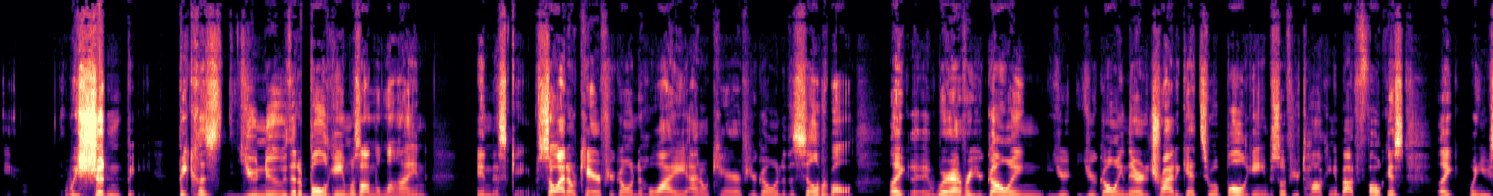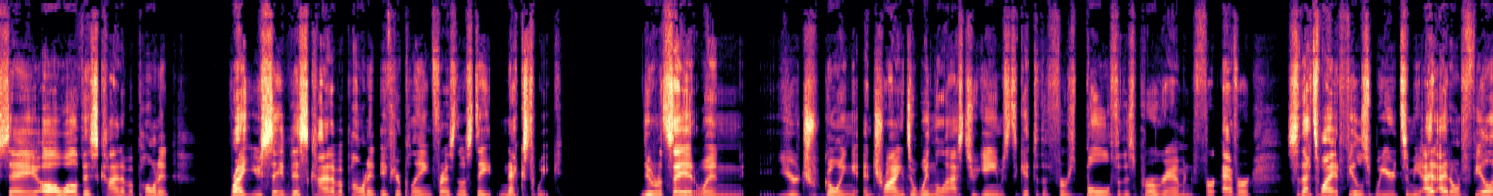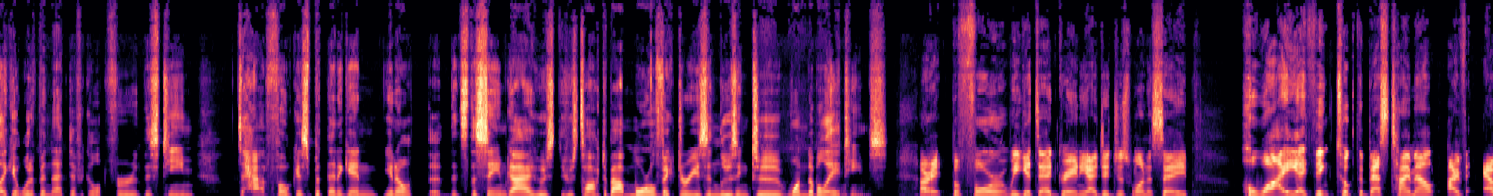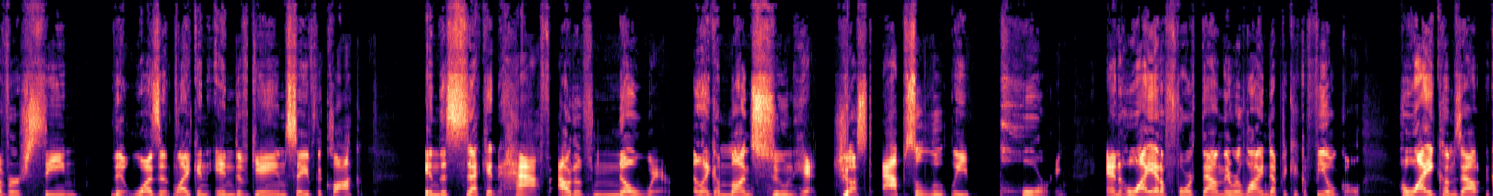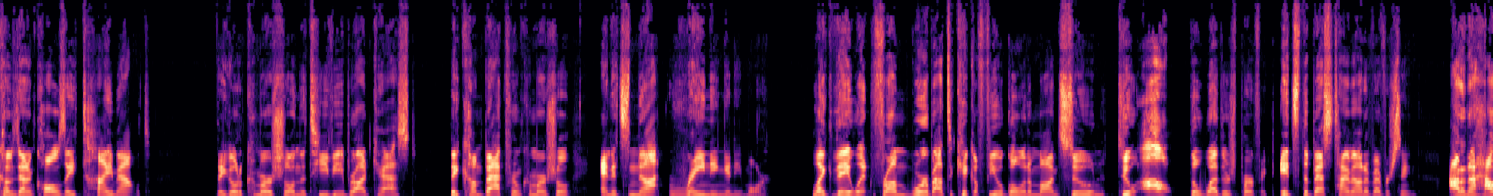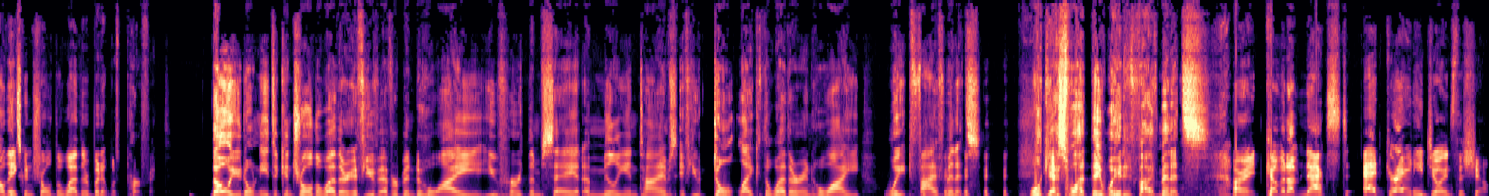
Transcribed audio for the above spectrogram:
we shouldn't be because you knew that a bowl game was on the line in this game. So I don't care if you're going to Hawaii, I don't care if you're going to the Silver Bowl. Like uh, wherever you're going, you're you're going there to try to get to a bowl game. So if you're talking about focus, like when you say, "Oh, well, this kind of opponent," right, you say this kind of opponent if you're playing Fresno State next week. You don't say it when you're tr- going and trying to win the last two games to get to the first bowl for this program and forever. So that's why it feels weird to me. I, I don't feel like it would have been that difficult for this team to have focus. But then again, you know, it's the same guy who's who's talked about moral victories and losing to one double A teams. All right, before we get to Ed Graney, I did just want to say Hawaii, I think, took the best timeout I've ever seen that wasn't like an end of game, save the clock. In the second half, out of nowhere, like a monsoon hit, just absolutely pouring. And Hawaii had a fourth down. They were lined up to kick a field goal. Hawaii comes out, comes down and calls a timeout. They go to commercial on the TV broadcast. They come back from commercial, and it's not raining anymore. Like they went from we're about to kick a field goal in a monsoon to oh, the weather's perfect. It's the best timeout I've ever seen. I don't know how they it's, controlled the weather, but it was perfect. No, you don't need to control the weather. If you've ever been to Hawaii, you've heard them say it a million times. If you don't like the weather in Hawaii, wait five minutes. well, guess what? They waited five minutes. All right, coming up next, Ed Graney joins the show.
